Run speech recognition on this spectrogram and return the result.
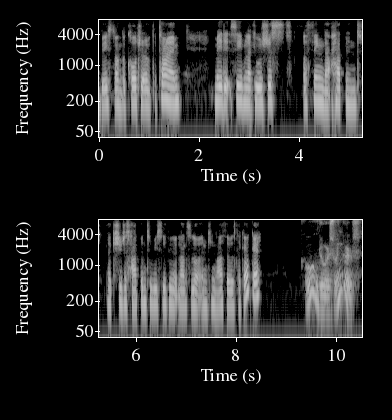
based on the culture of the time made it seem like it was just a thing that happened. Like she just happened to be sleeping with Lancelot, and King Arthur was like, okay. Oh, they were swingers.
